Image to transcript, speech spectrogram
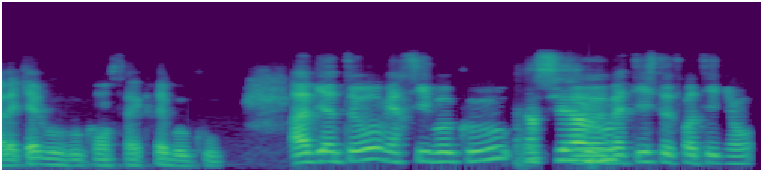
à laquelle vous vous consacrez beaucoup. À bientôt, merci beaucoup, Merci à vous. Baptiste Trottignon.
